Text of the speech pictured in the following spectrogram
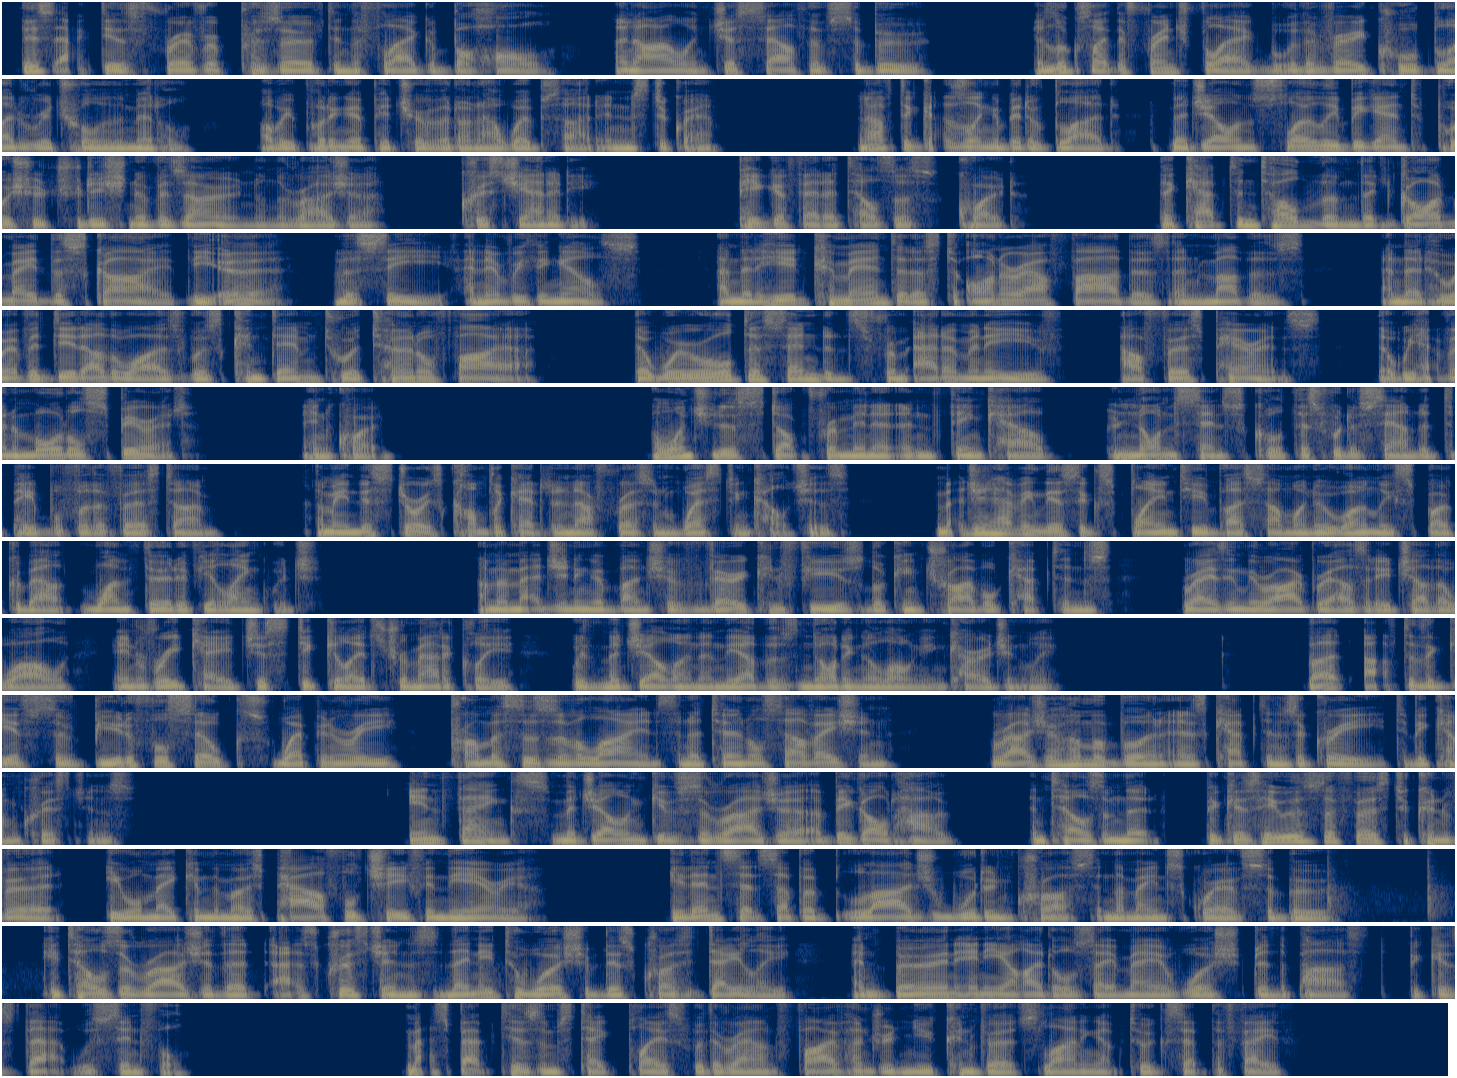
This act is forever preserved in the flag of Bohol, an island just south of Cebu. It looks like the French flag, but with a very cool blood ritual in the middle. I'll be putting a picture of it on our website and Instagram. And after guzzling a bit of blood, Magellan slowly began to push a tradition of his own on the Raja, Christianity. Pigafetta tells us, quote, The captain told them that God made the sky, the earth, the sea, and everything else, and that he had commanded us to honor our fathers and mothers, and that whoever did otherwise was condemned to eternal fire, that we're all descendants from Adam and Eve, our first parents, that we have an immortal spirit. End quote. I want you to stop for a minute and think how nonsensical this would have sounded to people for the first time. I mean, this story is complicated enough for us in Western cultures. Imagine having this explained to you by someone who only spoke about one third of your language. I'm imagining a bunch of very confused looking tribal captains raising their eyebrows at each other while Enrique gesticulates dramatically, with Magellan and the others nodding along encouragingly. But after the gifts of beautiful silks, weaponry, promises of alliance, and eternal salvation, Raja Humabun and his captains agree to become Christians. In thanks, Magellan gives the Raja a big old hug and tells him that because he was the first to convert, he will make him the most powerful chief in the area. He then sets up a large wooden cross in the main square of Cebu. He tells the Raja that as Christians, they need to worship this cross daily and burn any idols they may have worshipped in the past, because that was sinful. Mass baptisms take place with around 500 new converts lining up to accept the faith.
